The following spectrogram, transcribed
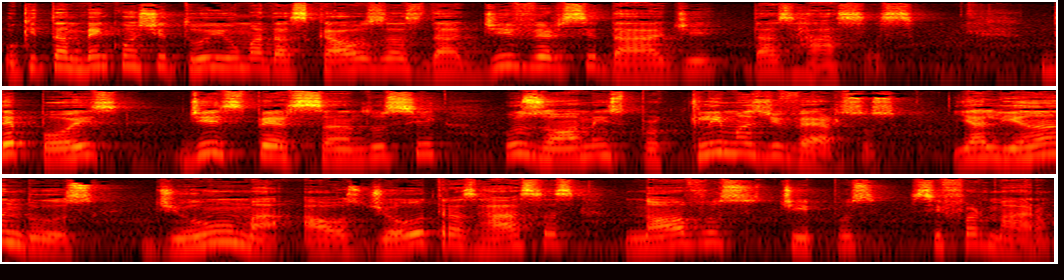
o que também constitui uma das causas da diversidade das raças. Depois, dispersando-se os homens por climas diversos e aliando-os de uma aos de outras raças, novos tipos se formaram.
